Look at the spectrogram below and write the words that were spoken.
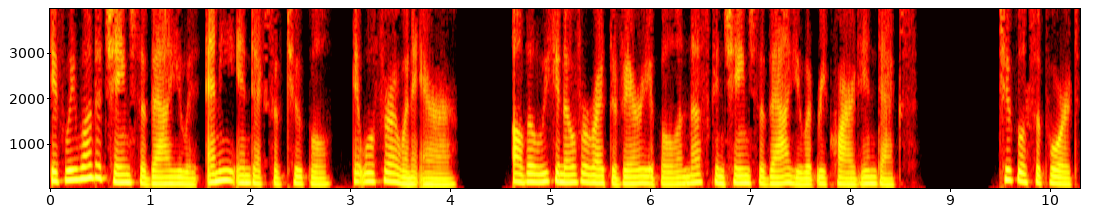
If we want to change the value at any index of tuple, it will throw an error. Although we can overwrite the variable and thus can change the value at required index. Tuple support,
